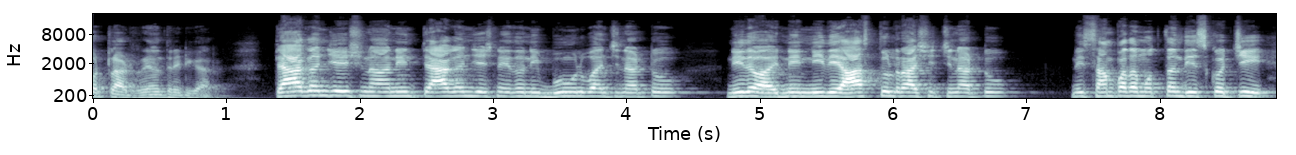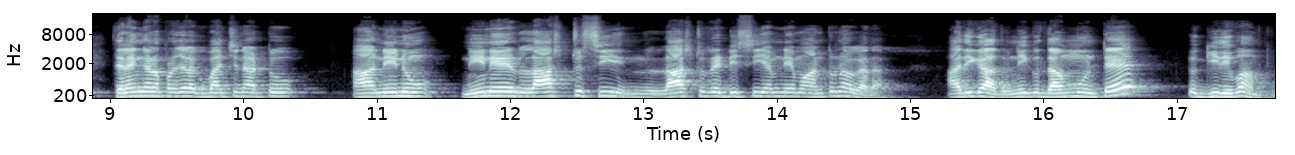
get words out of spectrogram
కొట్లాడు రేవంత్ రెడ్డి గారు. త్యాగం చేసిన నేను త్యాగం చేసిన ఏదో నీ భూములు పంచినట్టు నీదో నీ నీది ఆస్తులు రాసిచ్చినట్టు నీ సంపద మొత్తం తీసుకొచ్చి తెలంగాణ ప్రజలకు పంచినట్టు నేను నేనే లాస్ట్ సి లాస్ట్ రెడ్డి సీఎంనేమో అంటున్నావు కదా అది కాదు నీకు దమ్ము ఉంటే గిది పంపు.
